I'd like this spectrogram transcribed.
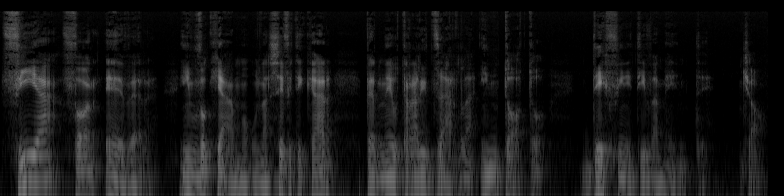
FIA forever. Invochiamo una safety car per neutralizzarla in toto, definitivamente. Ciao.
